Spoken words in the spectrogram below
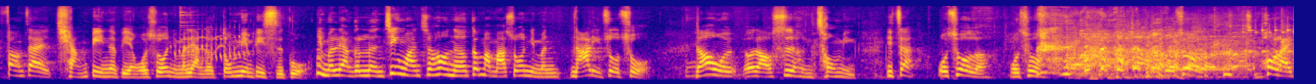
放在墙壁那边，我说你们两个都面壁思过。你们两个冷静完之后呢，跟妈妈说你们哪里做错。然后我我老师很聪明，一站。我错了，我错，我错了。后来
